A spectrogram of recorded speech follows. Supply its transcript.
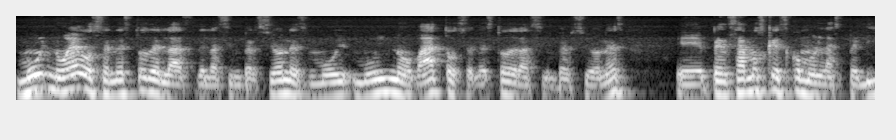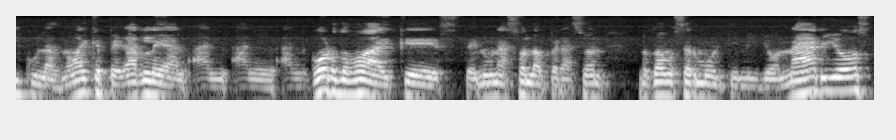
muy nuevos en esto de las, de las inversiones, muy, muy novatos en esto de las inversiones, eh, pensamos que es como en las películas, ¿no? Hay que pegarle al, al, al, gordo, hay que este, en una sola operación nos vamos a ser multimillonarios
